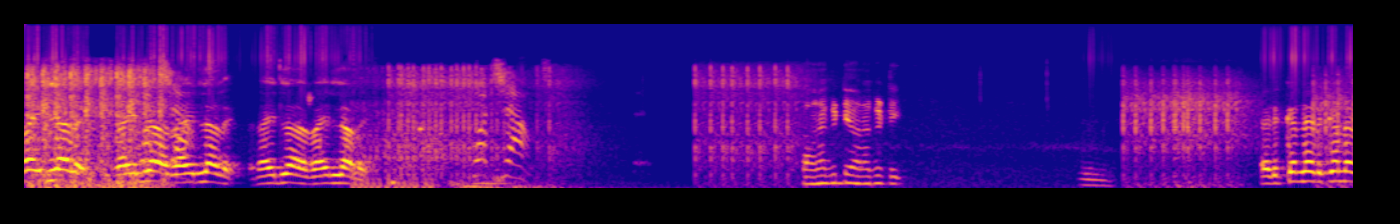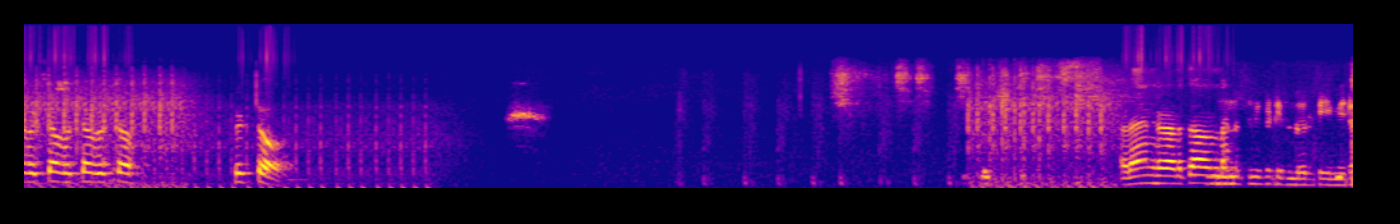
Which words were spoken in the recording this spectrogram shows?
റൈറ്റിലാൾ റൈറ്റിലാൾ റൈറ്റിലാൾ റൈറ്റിലാൾ Watch out! അവനെ കിട്ടി അവനെ കിട്ടി. എടുക്കണ്ട എടുക്കണ്ട വിട്ടോ വിട്ടോ വിട്ടോ. വിട്ടോ. എടാ ഞങ്ങളുടെ അടുത്ത കിട്ടിയിട്ടുണ്ട് ഒരു ടീമില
